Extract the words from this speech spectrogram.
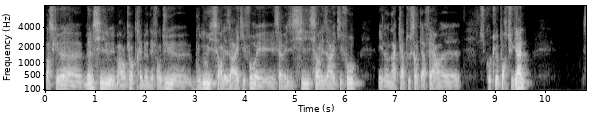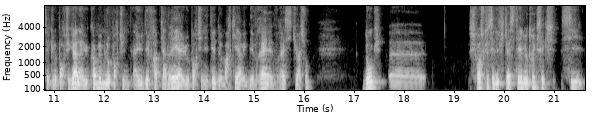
Parce que euh, même si les Marocains ont très bien défendu, euh, Bounou, il sort les arrêts qu'il faut. Et, ça veut dire, s'il sort les arrêts qu'il faut, et il en a 4 ou 5 à faire euh, contre le Portugal, c'est que le Portugal a eu quand même l'opportunité, a eu des frappes cadrées, a eu l'opportunité de marquer avec des vraies, vraies situations. Donc, je pense que c'est l'efficacité. Le truc, c'est que si,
